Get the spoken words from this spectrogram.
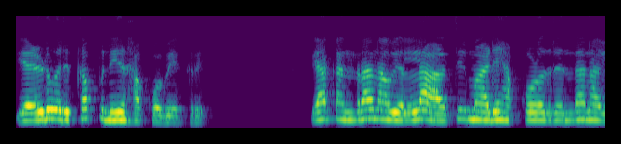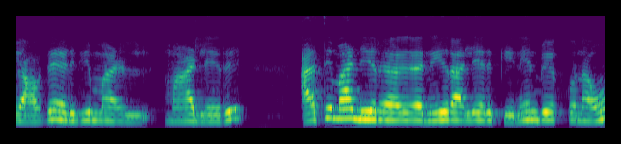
ಎರಡೂವರೆ ಕಪ್ ನೀರು ಹಾಕ್ಕೋಬೇಕು ರೀ ಯಾಕಂದ್ರೆ ನಾವು ಎಲ್ಲ ಅಳತೆ ಮಾಡಿ ಹಾಕ್ಕೊಳ್ಳೋದ್ರಿಂದ ನಾವು ಯಾವುದೇ ಅಡುಗೆ ಮಾಡಿ ಮಾಡಲಿ ರೀ ಅಳತೆ ಮಾಡಿ ನೀರು ನೀರಲ್ಲಿ ಅದಕ್ಕೆ ಏನೇನು ಬೇಕು ನಾವು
